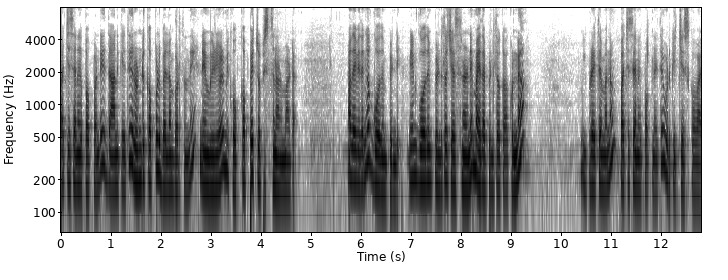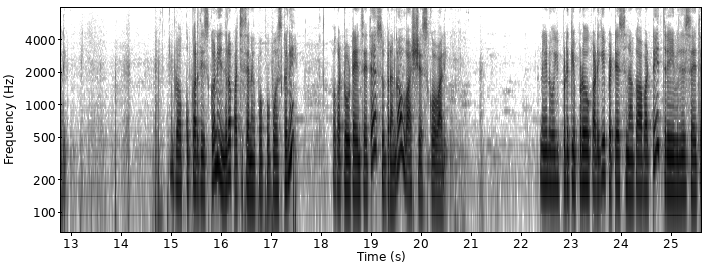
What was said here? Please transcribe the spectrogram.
పచ్చి శనగపప్పు అండి. దానికైతే రెండు కప్పులు బెల్లం పడుతుంది. నేను వీడియోలో మీకు ఒక కప్పే చూపిస్తున్నాను అనమాట అదేవిధంగా గోధుమ పిండి. నేను గోధుమ పిండితో చేస్తున్నానండి. మైదా పిండితో కాకుండా ఇప్పుడైతే మనం పచ్చిశనగపప్పును అయితే ఉడికిచ్చేసుకోవాలి. ఇప్పుడు ఒక కుక్కర్ తీసుకొని ఇందులో పచ్చిశనగపప్పు పోసుకొని ఒక టూ టైమ్స్ అయితే శుభ్రంగా వాష్ చేసుకోవాలి. నేను ఇప్పటికిప్పుడు కడిగి పెట్టేస్తున్నా కాబట్టి త్రీ విజిల్స్ అయితే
